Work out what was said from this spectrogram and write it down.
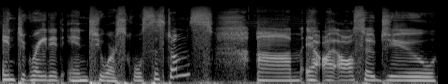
integrated into our school systems. Um, I also do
